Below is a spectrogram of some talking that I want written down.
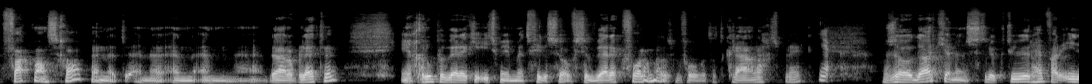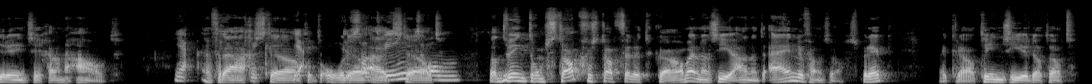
vakmanschap en, het, en, eh, en, en daarop letten. In groepen werk je iets meer met filosofische werkvormen, dat is bijvoorbeeld het kralengesprek. Ja, Zodat je een structuur hebt waar iedereen zich aan houdt. ja. En vragen stelt, Ja, het oordeel dus dat dwingt uitstelt. om. Dat dwingt om stap voor stap verder te komen. En dan zie je aan het einde van zo'n gesprek, bij kraal 10 zie je dat dat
